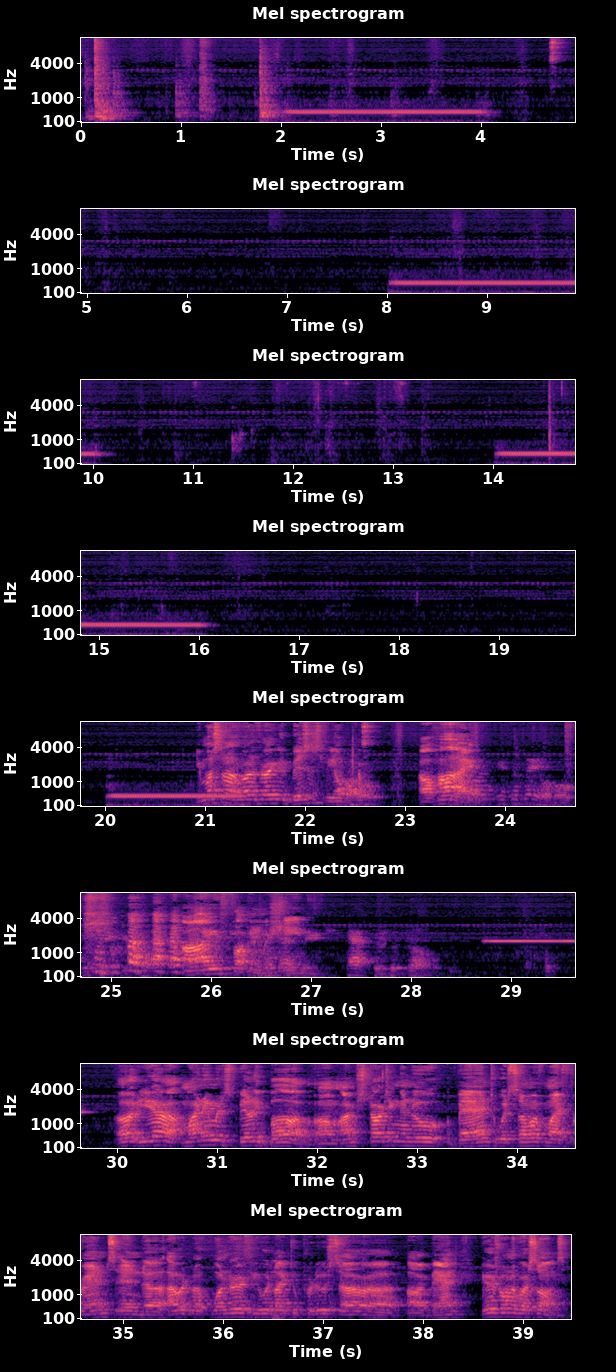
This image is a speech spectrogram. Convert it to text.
You must not run a very good business if you don't. Oh, hi. It's available. Are ah, you fucking machine? After the trouble. Uh, yeah, my name is Billy Bob. Um, I'm starting a new band with some of my friends, and uh, I would wonder if you would like to produce our uh, our band. Here's one of our songs.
